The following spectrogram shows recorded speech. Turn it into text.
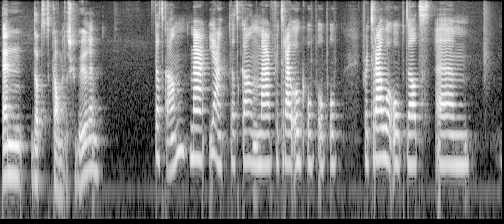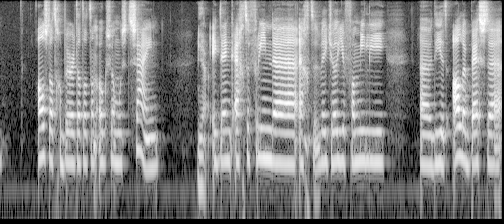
En dat kan wel eens gebeuren. Dat kan. Maar ja, dat kan. Maar vertrouw ook op, op, op vertrouwen op dat ehm, als dat gebeurt, dat dat dan ook zo moest zijn. Ja, Ik denk echte vrienden, echt, weet je wel, je familie, eh, die het allerbeste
